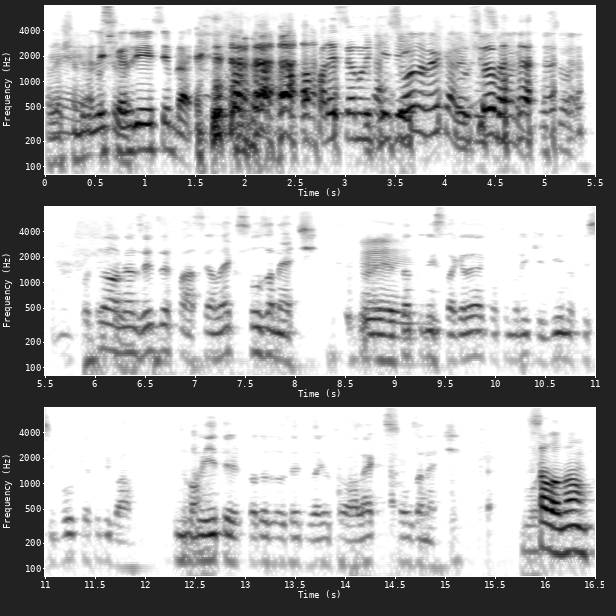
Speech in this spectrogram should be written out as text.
Alexandre, é, Alexandre Sebrae. Apareceu no LinkedIn. Funciona, né, cara? Funciona. Funciona. funciona. Não, minhas redes é fácil, é Alex Souza Net. É, tanto no Instagram quanto no LinkedIn, no Facebook, é tudo igual. No Twitter, todas as redes aí, eu tô Alex Souza Net. Salomão,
